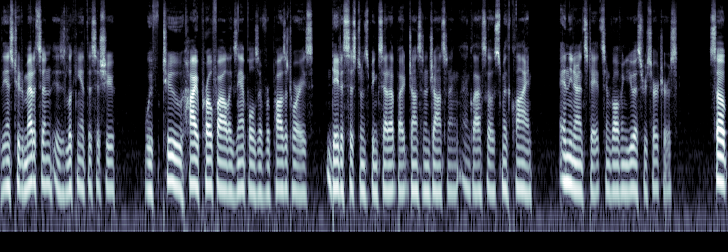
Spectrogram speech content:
The Institute of Medicine is looking at this issue. We've two high-profile examples of repositories, data systems being set up by Johnson & Johnson and, and GlaxoSmithKline in the United States involving U.S. researchers. So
